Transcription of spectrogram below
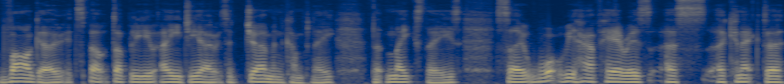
WAGO. it's spelled W-A-G-O it's a German company that makes these. So what we have here is a, a connector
